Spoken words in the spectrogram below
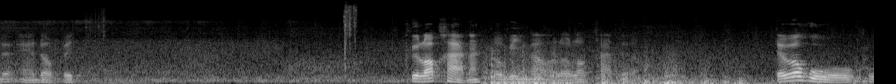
เดแอร์ดรอปไป คือล็อกขาดนะ เราวิ่งเข้าเราล็อกขาดเลย แต่ว่าหูหู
